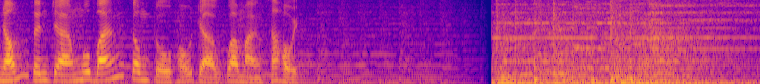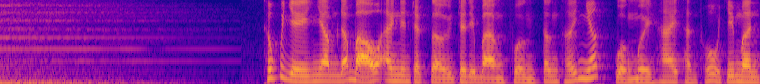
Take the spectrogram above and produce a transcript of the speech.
nóng tình trạng mua bán công cụ hỗ trợ qua mạng xã hội. Thưa quý vị, nhằm đảm bảo an ninh trật tự trên địa bàn phường Tân Thới Nhất, quận 12, thành phố Hồ Chí Minh,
